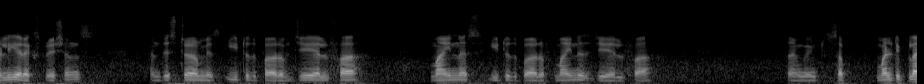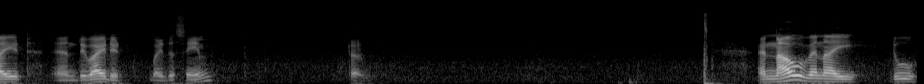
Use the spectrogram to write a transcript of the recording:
earlier expressions and this term is e to the power of j alpha minus e to the power of minus j alpha. So, I am going to multiply it and divide it by the same term. And now, when I do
